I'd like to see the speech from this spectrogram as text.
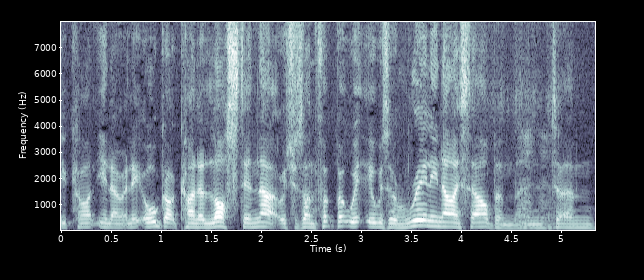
you can't," you know. And it all got kind of lost in that, which was unfoot. But we, it was a really nice album, and um,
